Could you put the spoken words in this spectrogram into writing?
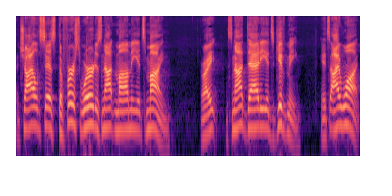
A child says the first word is not mommy it's mine right? It's not daddy it's give me. It's i want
